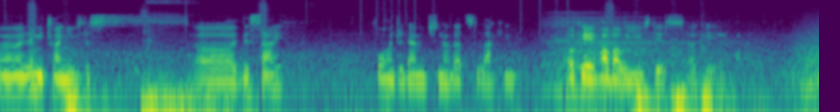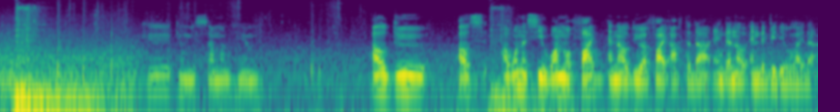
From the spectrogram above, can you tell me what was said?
uh, let me try and use this. Uh, this side. 400 damage. Now that's lacking. Okay, how about we use this? Okay, yeah. Okay, can we summon him? I'll do. I'll. I want to see one more fight, and I'll do a fight after that, and then I'll end the video like that.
